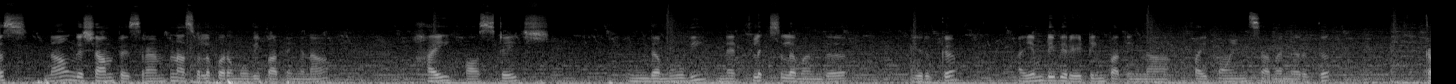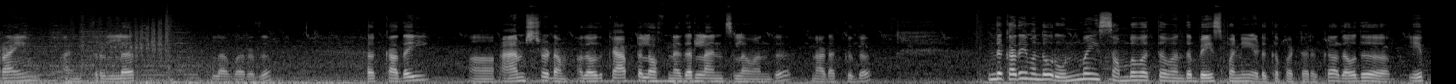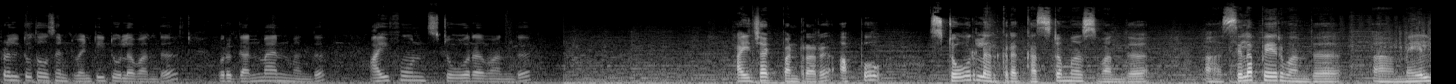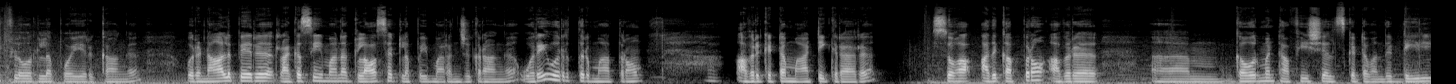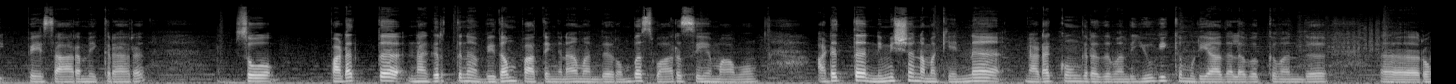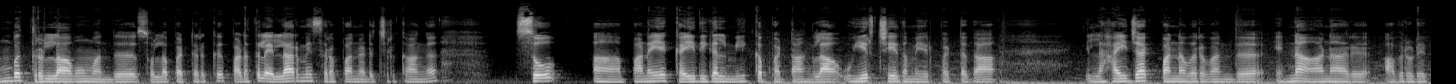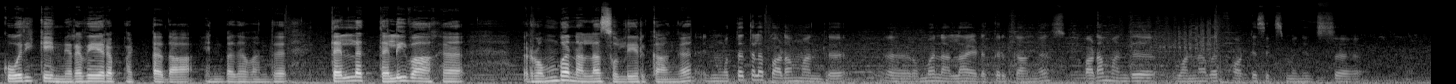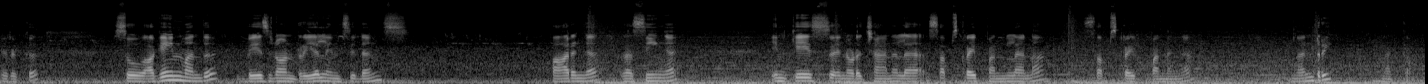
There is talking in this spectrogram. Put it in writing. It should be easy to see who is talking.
Speaker 1: Viewers நான் உங்கள் ஷாம் பேசுகிறேன் நான் சொல்ல போகிற மூவி பார்த்தீங்கன்னா ஹை ஹாஸ்டேஜ் இந்த மூவி நெட்ஃப்ளிக்ஸில் வந்து இருக்குது ஐஎம்டிபி ரேட்டிங் பார்த்திங்கன்னா ஃபைவ் பாயிண்ட் செவன் இருக்குது க்ரைம் அண்ட் த்ரில்லரில் வருது. கதை ஆம்ஸ்டர்டம் அதாவது கேபிட்டல் ஆஃப் நெதர்லாண்ட்ஸில் வந்து நடக்குது. இந்த கதை வந்து ஒரு உண்மை சம்பவத்தை வந்து பேஸ் பண்ணி எடுக்கப்பட்டிருக்கு. அதாவது ஏப்ரல் டூ தௌசண்ட் டுவெண்ட்டி டூவில் வந்து ஒரு கன்மேன் வந்து ஐஃபோன் ஸ்டோரை வந்து ஹைஜாக் பண்ணுறாரு அப்போது ஸ்டோரில் இருக்கிற கஸ்டமர்ஸ் வந்து சில பேர் வந்து மேல் ஃப்ளோரில் போயிருக்காங்க. ஒரு நாலு பேர் ரகசியமான கிளாசெட்டில் போய் மறைஞ்சுக்கிறாங்க. ஒரே ஒருத்தர் மாத்திரம் அவர்கிட்ட மாட்டிக்கிறாரு. ஸோ அதுக்கப்புறம் அவர் கவர்மெண்ட் அஃபீஷியல்ஸ் கிட்ட வந்து டீல் பேச ஆரம்பிக்கிறாரு. ஸோ படத்தை நகர்த்தின விதம் பார்த்திங்கன்னா வந்து ரொம்ப சுவாரஸ்யமாகவும் அடுத்த நிமிஷம் நமக்கு என்ன நடக்குங்கிறது வந்து யூகிக்க முடியாத அளவுக்கு வந்து ரொம்ப த்ரில்லாகவும் வந்து சொல்லப்பட்டிருக்கு. படத்தில் எல்லாருமே சிறப்பாக நடிச்சிருக்காங்க. ஸோ பணைய கைதிகள் மீட்கப்பட்டாங்களா? உயிர் சேதம் ஏற்பட்டதா? இல்லை ஹைஜாக் பண்ணவர் வந்து என்ன ஆனார்? அவருடைய கோரிக்கை நிறைவேறப்பட்டதா என்பதை வந்து தெல்ல தெளிவாக ரொம்ப நல்லா சொல்லியிருக்காங்க. மொத்தத்தில் படம் வந்து ரொம்ப நல்லா எடுத்திருக்காங்க. படம் வந்து one hour forty six minutes இருக்குது ஸோ அகெயின் வந்து பேஸ்ட் ஆன் ரியல் இன்சிடென்ட்ஸ் பாருங்கள் ரசிங்க. இன்கேஸ் என்னோடய சேனலை சப்ஸ்கிரைப் பண்ணலைன்னா சப்ஸ்கிரைப் பண்ணுங்கள் நன்றி வணக்கம்.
